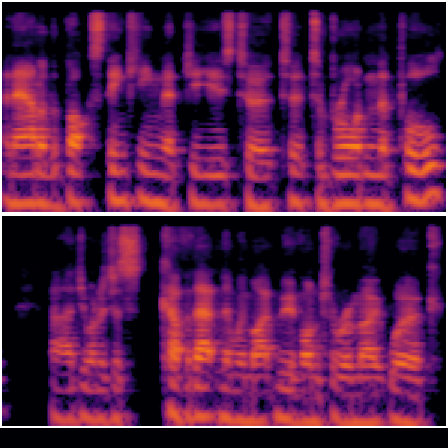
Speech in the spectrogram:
and out of the box thinking that you use to to, to broaden the pool, uh, do you want to just cover that and then we might move on to remote work?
